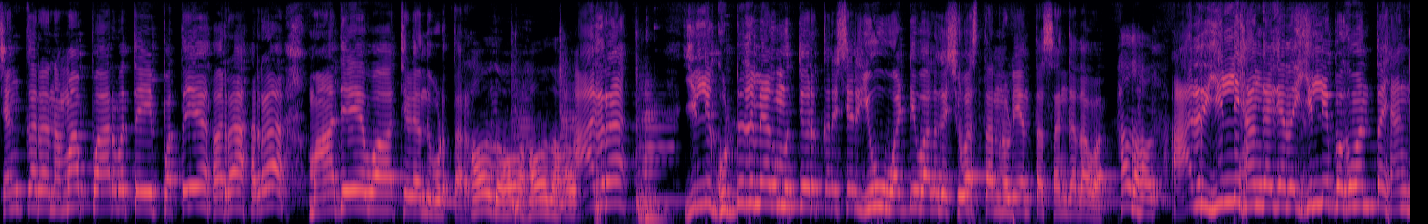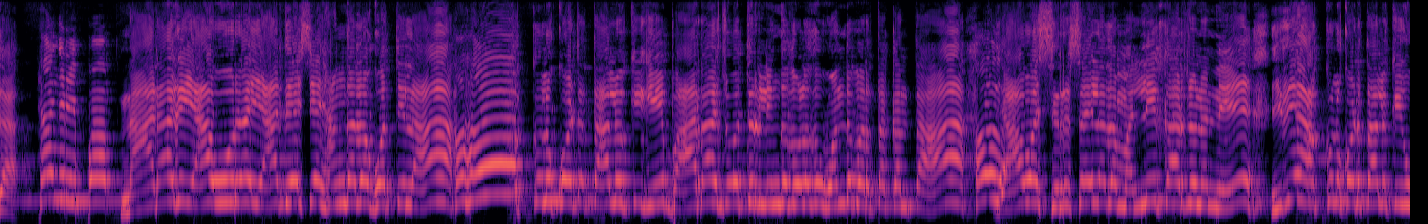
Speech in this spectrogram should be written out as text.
ಶಂಕರ ನಮ ಪಾರ್ವತಿ ಪತೇ ಹರ ಹರ ಮಹಾದೇವ ಅಂತೇಳಿ ಅಂದ್ಬಿಡ್ತಾರ ಹೌದು ಹೌದು ಆದ್ರ ಇಲ್ಲಿ ಗುಡ್ಡದ ಮ್ಯಾಗ ಮುತ್ತೇವ್ರ ಕರೆಸ್ಯಾರ ಇವು ಒಡ್ಡಿ ವಾಲಗ ಶಿವಸ್ಥಾನ ನೋಡಿ ಅಂತ ಸಂಘ ಅದಾವ. ಹೌದು ಹೌದು. ಆದ್ರೆ ಇಲ್ಲಿ ಹಂಗಾಗ್ಯದ ಇಲ್ಲಿ ಭಗವಂತ ಹೆಂಗ ಹೆಂಗ್ರಿಪ್ಪ ನಾಡಾಗ ಯಾವ ಊರ ಯಾವ ದೇಶ ಹೆಂಗದ ಗೊತ್ತಿಲ್ಲ ಆಹಾ. ಅಕ್ಕಲಕೋಟೆ ತಾಲೂಕಿಗೆ ಬಾರ ಜ್ಯೋತಿರ್ಲಿಂಗದೊಳಗ ಒಂದು ಬರ್ತಕ್ಕಂತ ಹೌದು. ಯಾವ ಶಿರಸೈಲದ ಮಲ್ಲಿಕಾರ್ಜುನನ್ನೇ ಇದೇ ಅಕ್ಕಲಕೋಟೆ ತಾಲೂಕಿಗೆ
